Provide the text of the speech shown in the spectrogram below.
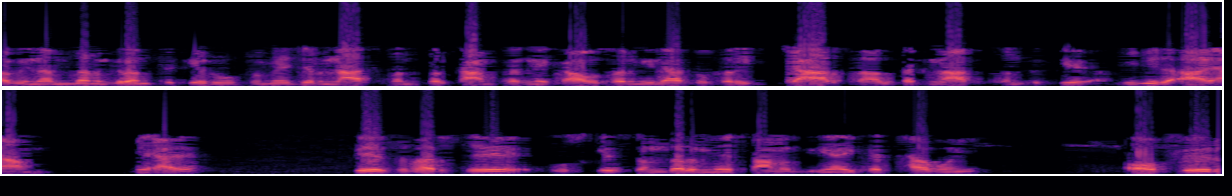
अभिनंदन ग्रंथ के रूप में जब नाथ पंथ पर काम करने का अवसर मिला तो करीब चार साल तक नाथ पंथ के विविध आयाम में आए। देश भर से उसके संदर्भ में सामग्रियाँ इकट्ठा हुई। और फिर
